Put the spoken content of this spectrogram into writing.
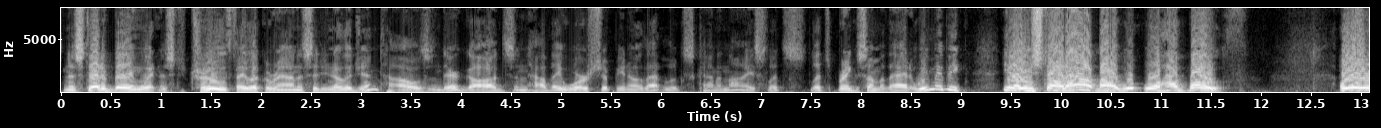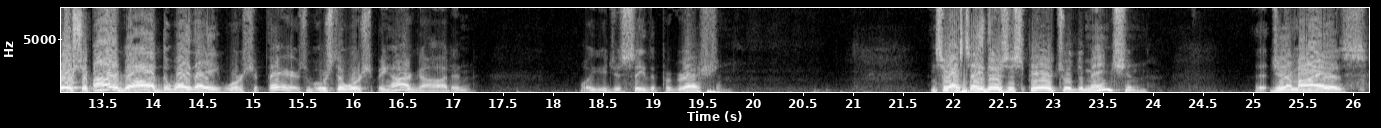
And instead of bearing witness to truth, they look around and said, you know, the Gentiles and their gods and how they worship, you know, that looks kind of nice. Let's let's bring some of that. We may be, you know, you start out by we'll, we'll have both. Or we'll worship our God the way they worship theirs. We're still worshiping our God, and well, you just see the progression. And so I say there's a spiritual dimension that Jeremiah is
